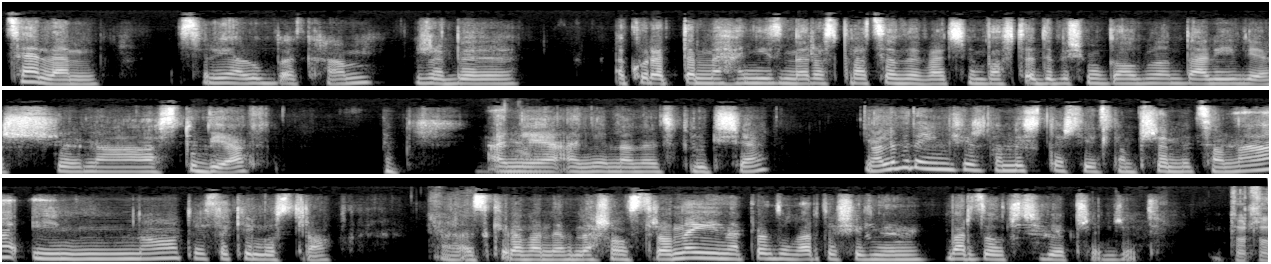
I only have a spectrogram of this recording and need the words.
celem serialu Beckham, żeby akurat te mechanizmy rozpracowywać, no bo wtedy byśmy go oglądali, wiesz, na studiach, a nie, a nie na Netflixie. No, Ale wydaje mi się, że ta myśl też jest tam przemycona i no, to jest takie lustro e, skierowane w naszą stronę i naprawdę warto się w nim bardzo uczciwie przejrzeć. To, co,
